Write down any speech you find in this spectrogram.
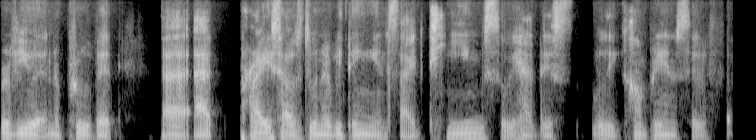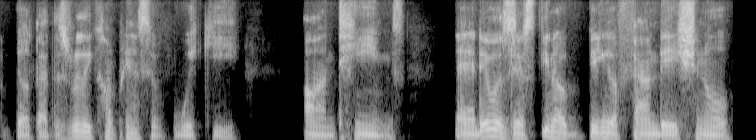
review it and approve it uh, at Price, I was doing everything inside Teams. So we had this really comprehensive, built out this really comprehensive wiki on Teams. And it was just, you know, being a foundational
